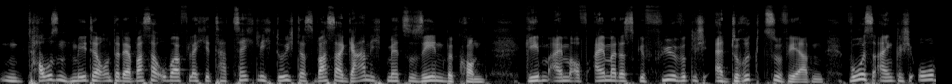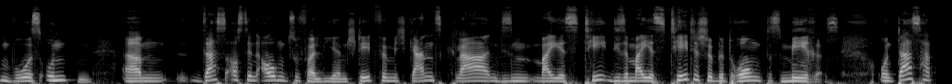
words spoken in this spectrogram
1000 Meter unter der Wasseroberfläche tatsächlich durch das Wasser gar nicht mehr zu sehen bekommt, geben einem auf einmal das Gefühl, wirklich erdrückt zu werden. Wo ist eigentlich oben, wo ist unten? Ähm, das aus den Augen zu verlieren, steht für mich ganz klar in diesem Majestät, diese majestätische Bedrohung des Meeres. Und das hat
